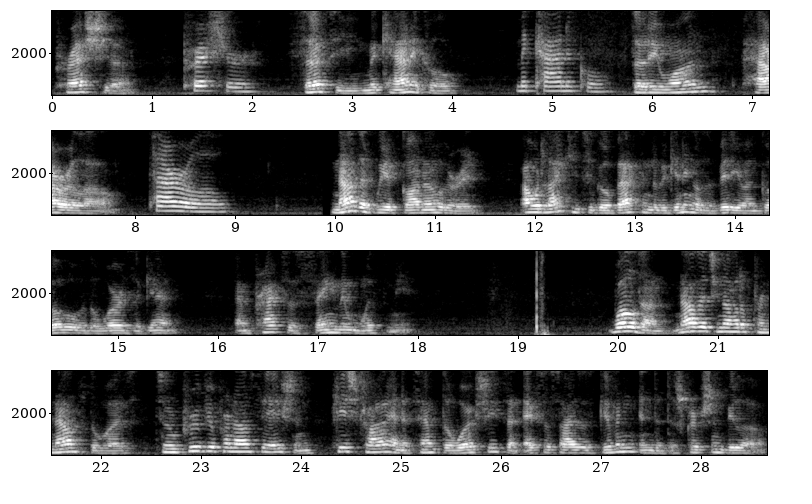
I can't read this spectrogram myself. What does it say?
pressure. Pressure. 30, mechanical. Mechanical. 31, parallel. Parallel. Now that we have gone over it, I would like you to go back in the beginning of the video and go over the words again and practice saying them with me. Well done! Now that you know how to pronounce the words, to improve your pronunciation, please try and attempt the worksheets and exercises given in the description below.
